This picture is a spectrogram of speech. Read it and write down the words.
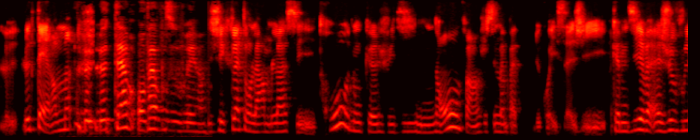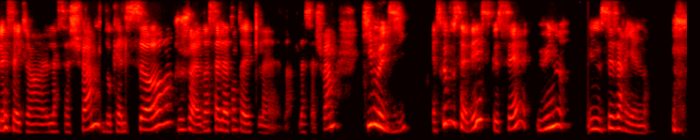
le, terme. Le, terme, on va vous ouvrir. J'éclate en larmes, là, c'est trop. Donc, euh, je lui dis non, enfin, je sais même pas de quoi il s'agit. Elle me dit, bah, je vous laisse avec la, sage-femme. Donc elle sort, je suis dans la salle d'attente avec la, sage-femme, qui me dit, est-ce que vous savez ce que c'est une, une césarienne?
